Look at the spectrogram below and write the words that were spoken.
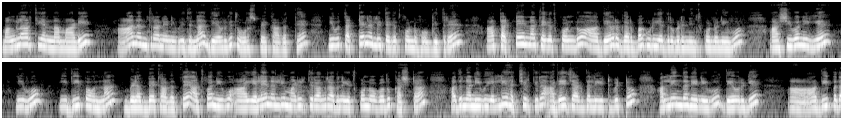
ಮಂಗಳಾರತಿಯನ್ನು ಮಾಡಿ, ಆ ನಂತರನೇ ನೀವು ಇದನ್ನು ದೇವರಿಗೆ ತೋರಿಸ್ಬೇಕಾಗತ್ತೆ. ನೀವು ತಟ್ಟೆನಲ್ಲಿ ತೆಗೆದುಕೊಂಡು ಹೋಗಿದ್ರೆ, ಆ ತಟ್ಟೆಯನ್ನು ತೆಗೆದುಕೊಂಡು ಆ ದೇವರ ಗರ್ಭಗುಡಿ ಎದುರುಗಡೆ ನಿಂತ್ಕೊಂಡು ನೀವು ಆ ಶಿವನಿಗೆ ನೀವು ಈ ದೀಪವನ್ನು ಬೆಳಗಬೇಕಾಗತ್ತೆ. ಅಥವಾ ನೀವು ಆ ಎಲೆನಲ್ಲಿ ಮಾಡಿರ್ತೀರ ಅಂದರೆ ಅದನ್ನು ಎತ್ಕೊಂಡು ಹೋಗೋದು ಕಷ್ಟ. ಅದನ್ನು ನೀವು ಎಲ್ಲಿ ಹಚ್ಚಿರ್ತೀರ ಅದೇ ಜಾಗದಲ್ಲಿ ಇಟ್ಬಿಟ್ಟು ಅಲ್ಲಿಂದನೇ ನೀವು ದೇವರಿಗೆ, ಆ ದೀಪದ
